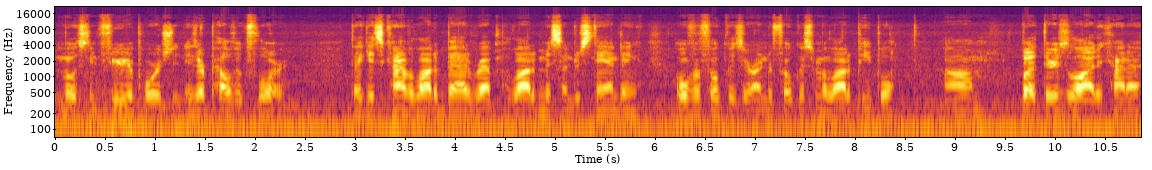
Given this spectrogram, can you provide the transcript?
most inferior portion, is our pelvic floor. That gets kind of a lot of bad rep, a lot of misunderstanding, overfocus or underfocus from a lot of people. Um, but there's a lot of kind of,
